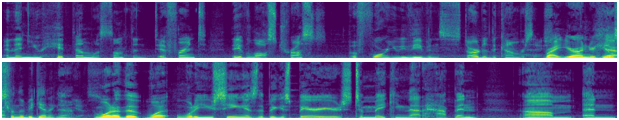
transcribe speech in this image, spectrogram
and then you hit them with something different, they've lost trust before you've even started the conversation. Right. You're on your heels Yeah. from the beginning. Yeah. Yes. What are the what What are you seeing as the biggest barriers to making that happen, um, and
